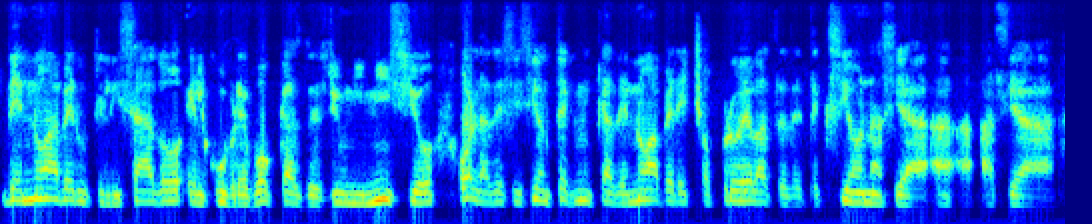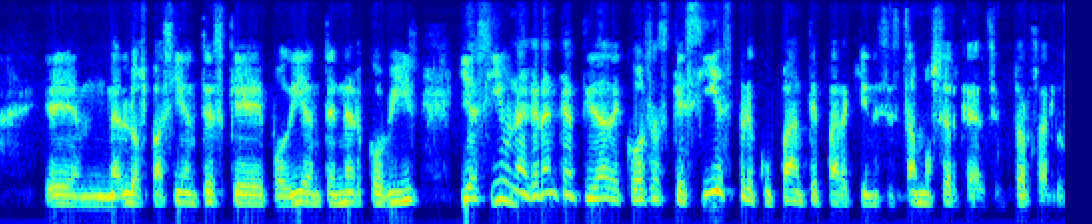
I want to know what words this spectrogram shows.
de no haber utilizado el cubrebocas desde un inicio, o la decisión técnica de no haber hecho pruebas de detección hacia, hacia eh, los pacientes que podían tener COVID y así una gran cantidad de cosas que sí es preocupante para quienes estamos cerca del sector salud.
